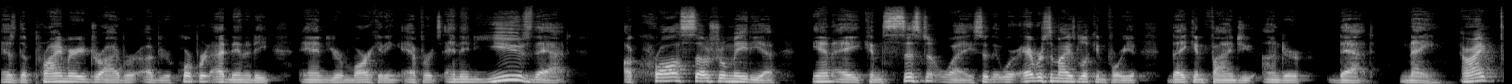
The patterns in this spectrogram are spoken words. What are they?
as the primary driver of your corporate identity and your marketing efforts, and then use that across social media in a consistent way so that wherever somebody's looking for you, they can find you under that name. All right.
